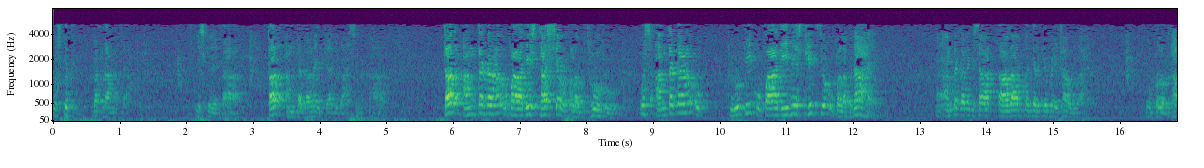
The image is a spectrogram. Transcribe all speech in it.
उसको बतलाना चाहते हैं। इसके लिए कहा, तद अंतकरण इत्यादि भाषा में कहा, तद अंतकरण उपाधिस्थ से उपलब्धु, उस अंतकरण रूपी उपाधि में स्थित जो उपलब्धा है अंतकरण के साथ तादात्म करके बैठा हुआ है उपलब्धा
